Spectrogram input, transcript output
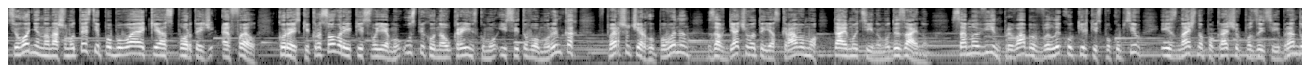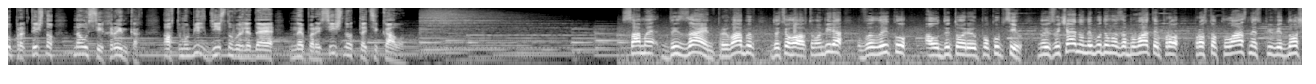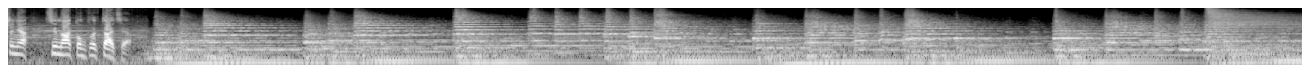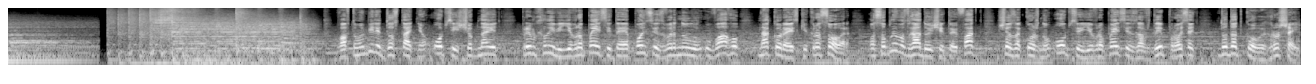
Сьогодні на нашому тесті побуває Kia Sportage FL – корейський кросовер, який своєму успіху на українському і світовому ринках в першу чергу повинен завдячувати яскравому та емоційному дизайну. Саме він привабив велику кількість покупців і значно покращив позиції бренду практично на усіх ринках. Автомобіль дійсно виглядає непересічно та цікаво. Саме дизайн привабив до цього автомобіля велику аудиторію покупців. Ну і звичайно, не будемо забувати про просто класне співвідношення ціна комплектація. В автомобілі достатньо опцій, щоб навіть примхливі європейці та японці звернули увагу на корейський кросовер, особливо згадуючи той факт, що за кожну опцію європейці завжди просять додаткових грошей.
